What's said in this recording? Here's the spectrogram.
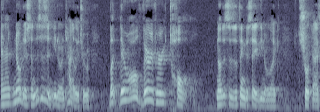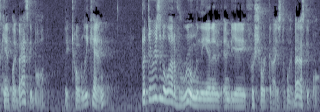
and I've noticed, and this isn't you know entirely true, but they're all very very tall. Now this is a thing to say, you know, like short guys can't play basketball. They totally can, but there isn't a lot of room in the NBA for short guys to play basketball.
